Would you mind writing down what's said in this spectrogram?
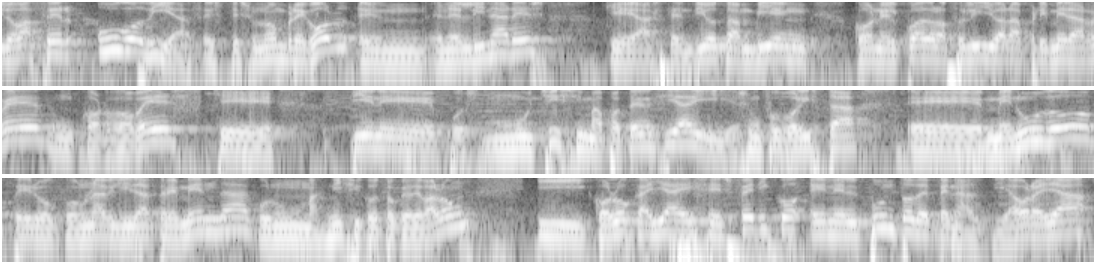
lo va a hacer Hugo Díaz. Este es un hombre gol en, en el Linares que ascendió también con el cuadro azulillo a la primera red, un cordobés que tiene pues muchísima potencia y es un futbolista eh, menudo, pero con una habilidad tremenda, con un magnífico toque de balón y coloca ya ese esférico en el punto de penalti. Ahora ya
